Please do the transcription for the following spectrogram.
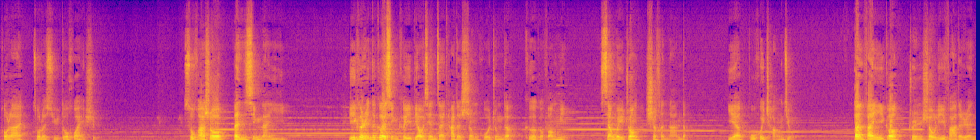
后来做了许多坏事。俗话说：“本性难移。”一个人的个性可以表现在他的生活中的各个方面，想伪装是很难的，也不会长久。但凡一个遵守礼法的人，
